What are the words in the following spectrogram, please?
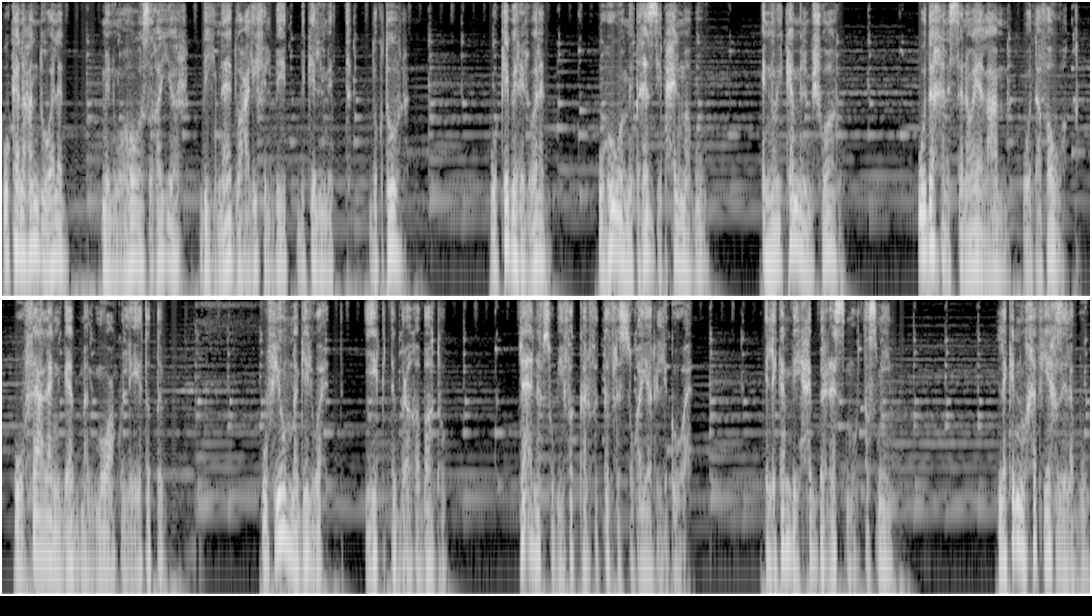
وكان عنده ولد من وهو صغير بينادوا عليه في البيت بكلمة دكتور وكبر الولد وهو متغذي بحلم أبوه إنه يكمل مشواره ودخل الثانوية العامة وتفوق وفعلا جاب مجموع كلية الطب. وفي يوم ما جه الوقت يكتب رغباته لقى نفسه بيفكر في الطفل الصغير اللي جواه اللي كان بيحب الرسم والتصميم. لكنه خاف يخذل أبوه.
